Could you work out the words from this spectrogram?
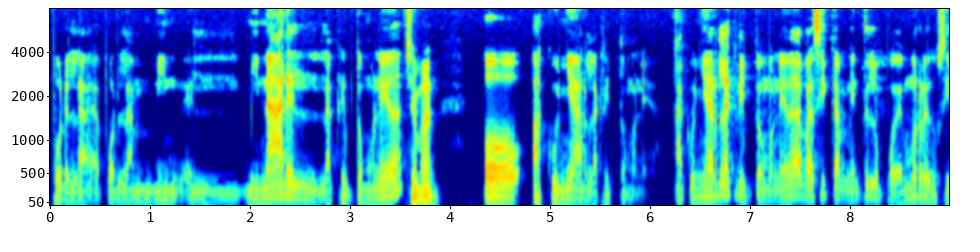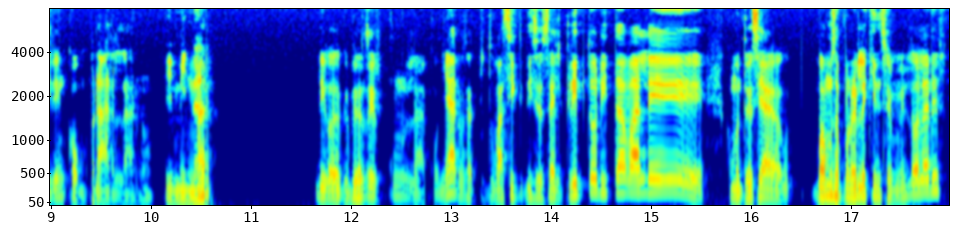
Por, la, por la min- el minar el- la criptomoneda Simón. o acuñar la criptomoneda. Acuñar la criptomoneda básicamente lo podemos reducir en comprarla, ¿no? ¿Y minar? Digo, lo que quiero decir, la acuñar. O sea, tú vas y dices, el cripto ahorita vale, como te decía, vamos a ponerle 15 mil dólares.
